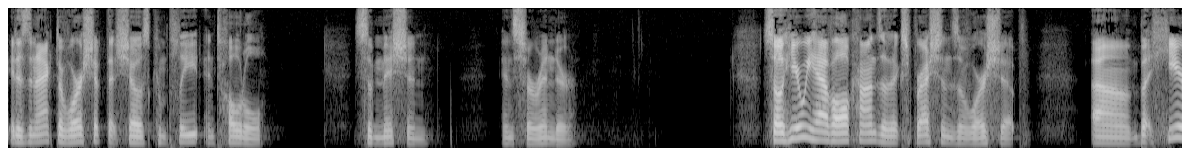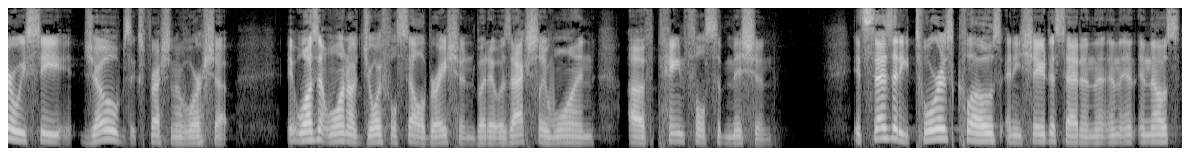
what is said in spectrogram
It is an act of worship that shows complete and total submission and surrender. So here we have all kinds of expressions of worship. Um, but here we see Job's expression of worship. It wasn't one of joyful celebration, but it was actually one of painful submission it says that he tore his clothes and he shaved his head. And in, in, in, those,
